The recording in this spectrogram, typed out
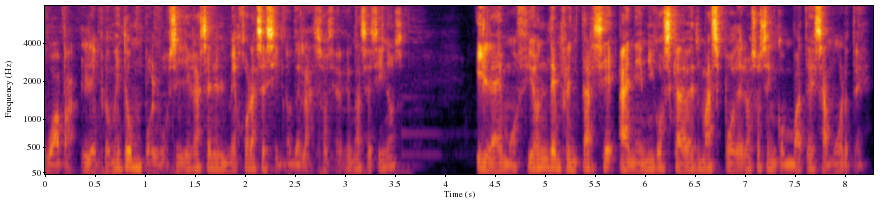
guapa le prometa un polvo si llega a ser el mejor asesino de la asociación de asesinos y la emoción de enfrentarse a enemigos cada vez más poderosos en combates a muerte.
